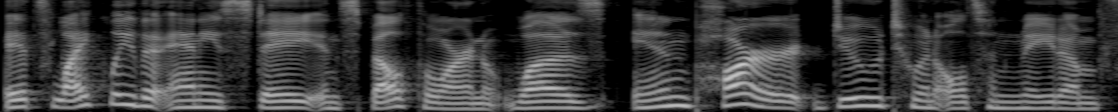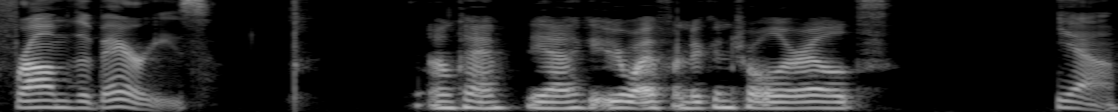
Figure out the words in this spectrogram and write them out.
It's likely that Annie's stay in Spelthorne was in part due to an ultimatum from the Barrys. Okay, yeah, get your wife under control or else. Yeah.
